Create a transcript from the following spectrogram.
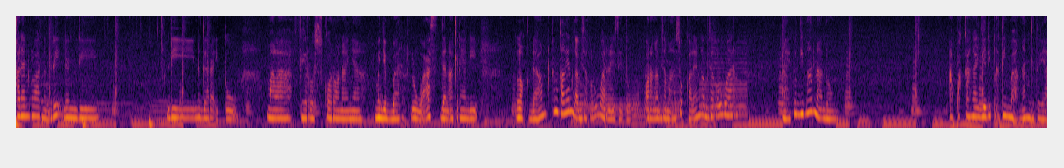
kalian keluar negeri dan di di negara itu malah virus coronanya menyebar luas dan akhirnya di lockdown kan kalian nggak bisa keluar dari situ. Orang nggak bisa masuk kalian nggak bisa keluar. Nah itu gimana dong? Apakah nggak jadi pertimbangan gitu ya?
